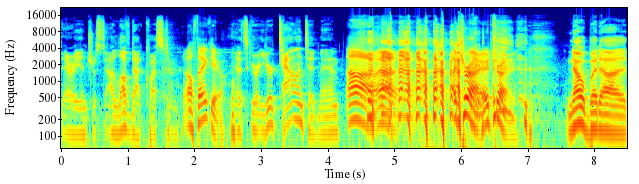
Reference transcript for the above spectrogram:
Very interesting. I love that question. Oh, thank you. That's great. You're talented, man. Ah, I try. I try. No, but uh,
